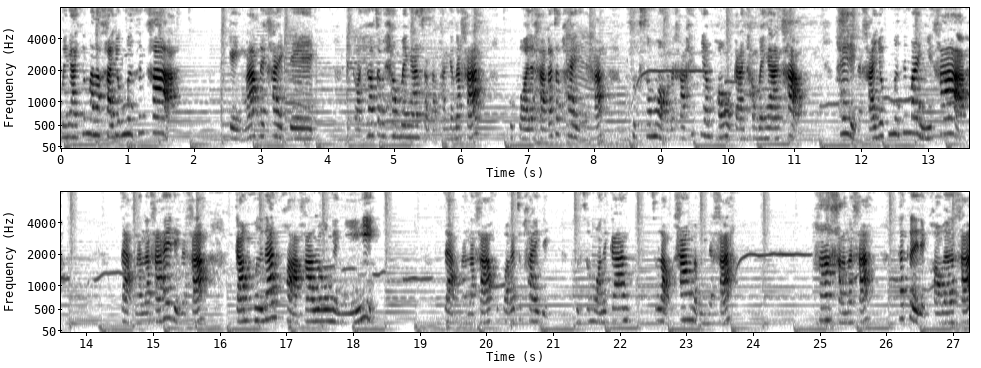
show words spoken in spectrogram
รายงานขึ้นมาแล้วคะ ยกมือขึ้นค่ะ เก่งมากเลยค่ะเด็กๆแต่ก่อนที่เราจะไปทำรายงานสารสัมพันธ์กันนะคะครูปอยนะคะก็จะพาเด็กนะคะ ฝึกสมองนะคะ ให้เตรียมพร้อมกับการทำรายงานค่ะ ให้เด็กนะคะ ยกมือขึ้นมาอย่างนี้ค่ะ จากนั้นนะคะให้เด็กนะคะกำมือด้านขวาค่ะลงอย่างนี้ จากนั้นนะคะครูปอก็จะพายเด็กฝึกสมองในการสลับข้างแบบนี้นะคะ 5 ครั้งนะคะ ถ้าเกิดเด็กพร้อมแล้วนะคะ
